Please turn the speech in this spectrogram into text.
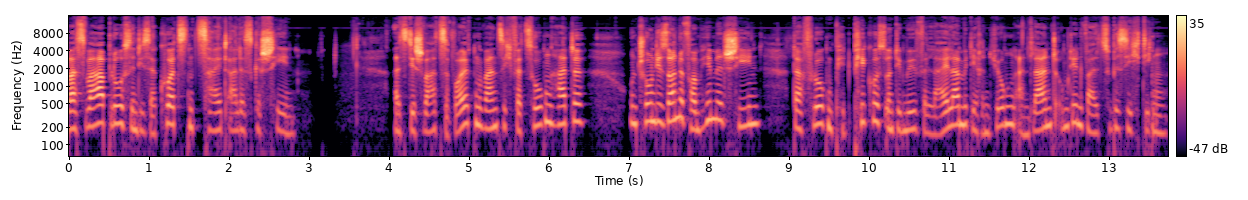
Was war bloß in dieser kurzen Zeit alles geschehen? Als die schwarze Wolkenwand sich verzogen hatte und schon die Sonne vom Himmel schien, da flogen Pit Picus und die Möwe Leila mit ihren Jungen an Land, um den Wald zu besichtigen.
